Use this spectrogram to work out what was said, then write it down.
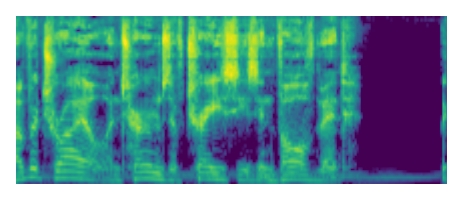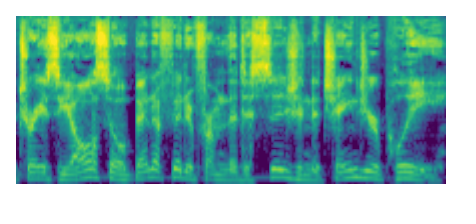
of a trial in terms of Tracey's involvement. But Tracey also benefited from the decision to change her plea.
